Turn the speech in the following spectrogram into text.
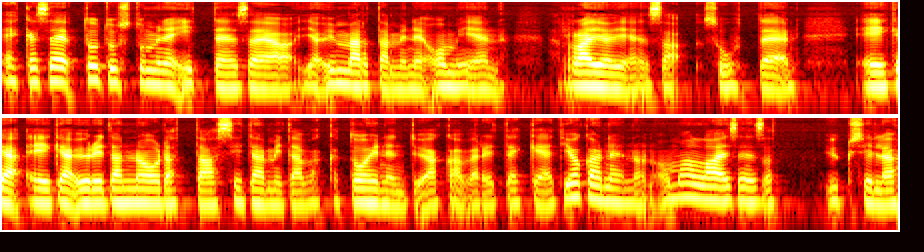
ehkä se tutustuminen itteensä ja, ja ymmärtäminen omien rajojensa suhteen, eikä, eikä yritä noudattaa sitä, mitä vaikka toinen työkaveri tekee. Että jokainen on omanlaisensa yksilö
